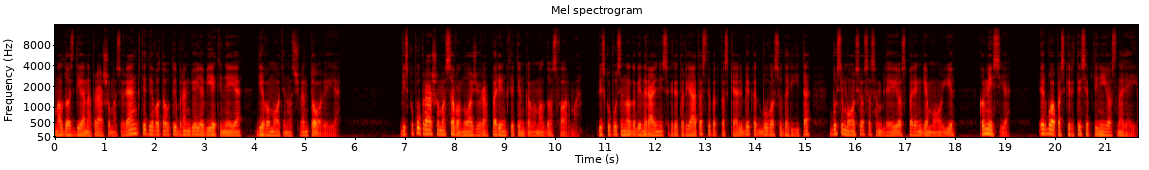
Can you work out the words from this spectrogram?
Maldos dieną prašoma surenkti Dievo tautai brangioje vietinėje Dievo motinos šventovėje. Vyskupų prašoma savo nuožiūrą parinkti tinkamą maldos formą. Vyskupų sinodo generalinis sekretoriatas taip pat paskelbė, kad buvo sudaryta busimosios asamblėjos parengiamoji komisija ir buvo paskirti septyni jos nariai.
